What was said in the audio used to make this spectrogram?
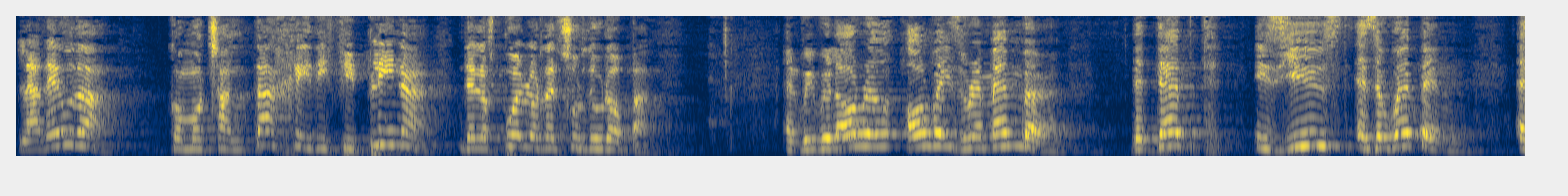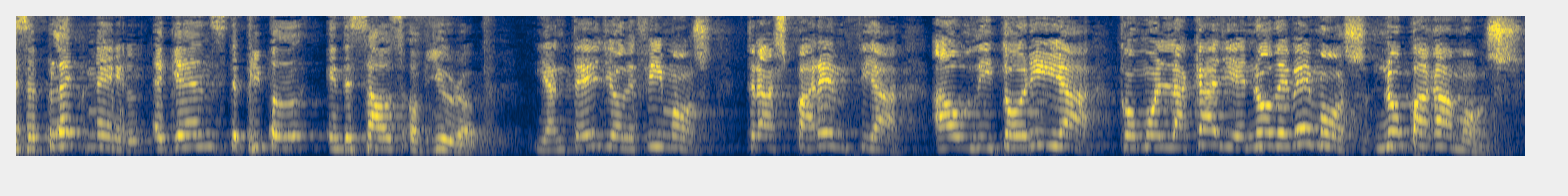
La deuda como chantaje y disciplina de los pueblos del sur de Europa. And we will al- always remember the debt is used as a weapon, as a blackmail against the people in the south of Europe. Y ante ello decimos transparencia, auditoría, como en la calle, no debemos, no pagamos.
